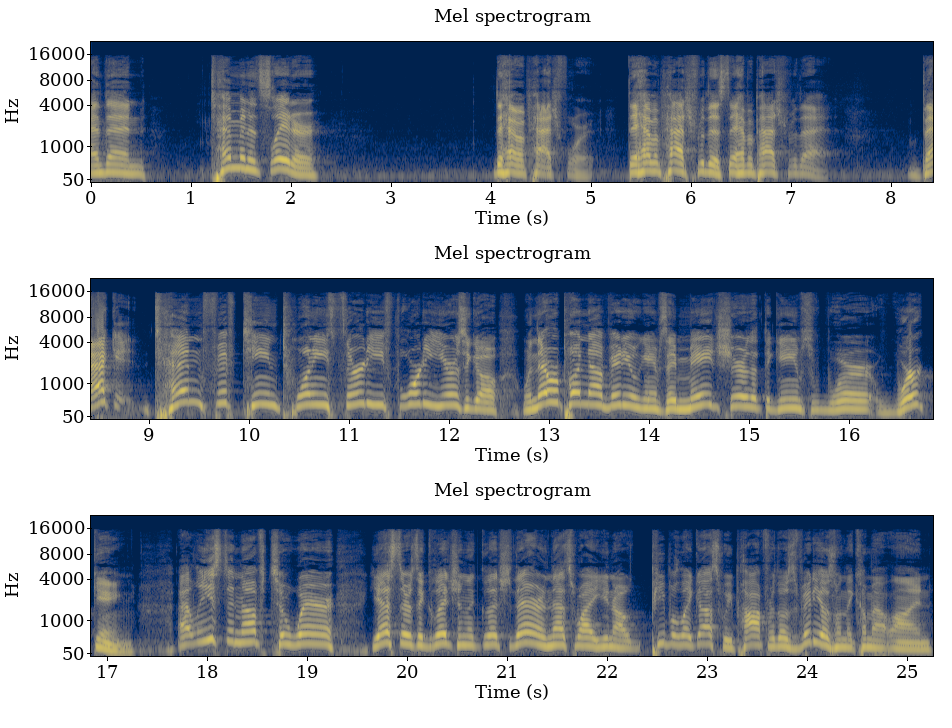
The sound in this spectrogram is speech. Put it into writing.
and then 10 minutes later they have a patch for it. They have a patch for this, they have a patch for that. Back 10, 15, 20, 30, 40 years ago, when they were putting out video games, they made sure that the games were working. At least enough to where, yes, there's a glitch and a glitch there, and that's why, you know, people like us, we pop for those videos when they come out line.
